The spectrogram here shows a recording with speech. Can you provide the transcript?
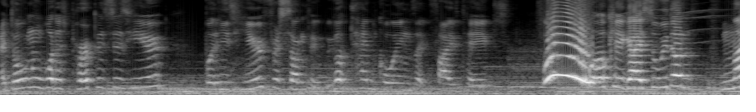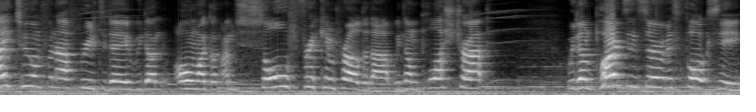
I don't know what his purpose is here, but he's here for something. We got 10 coins, like 5 tapes. Woo! Okay guys, so we done night 2 on FNAF 3 today. We done oh my god, I'm so freaking proud of that. We done plush trap. We done parts and service Foxy.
